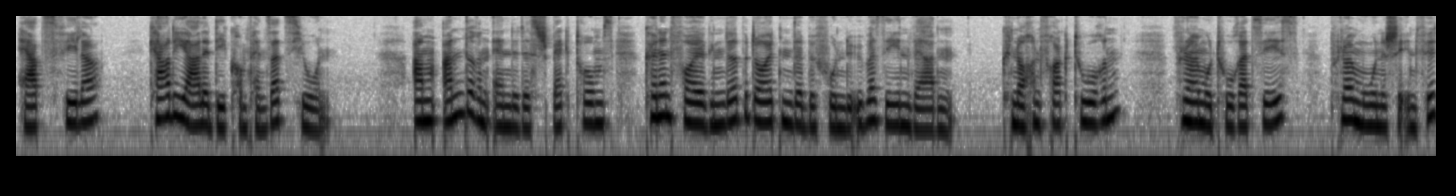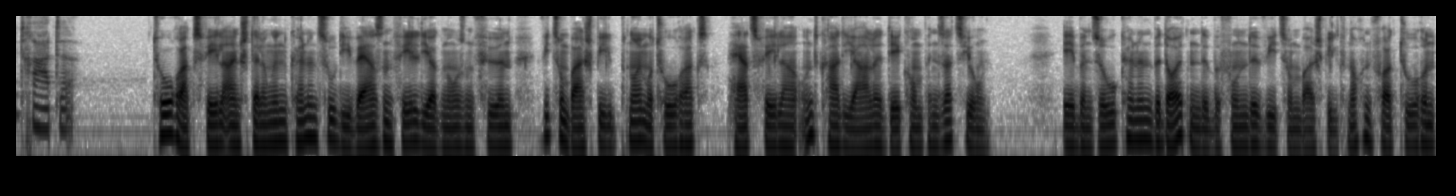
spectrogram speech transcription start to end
Herzfehler, kardiale Dekompensation. Am anderen Ende des Spektrums können folgende bedeutende Befunde übersehen werden: Knochenfrakturen, Pneumothoraces, pneumonische Infiltrate Thorax-Fehleinstellungen können zu diversen Fehldiagnosen führen, wie zum Beispiel Pneumothorax, Herzfehler und kardiale Dekompensation. Ebenso können bedeutende Befunde wie zum Beispiel Knochenfrakturen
